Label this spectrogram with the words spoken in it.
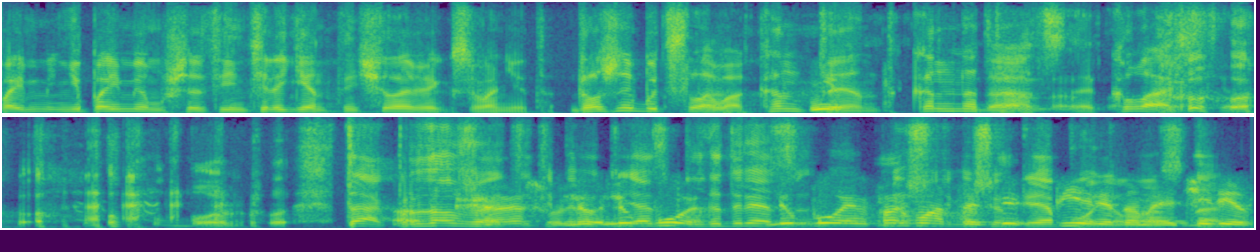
не поймем, что это интеллигентный человек звонит. Должны быть слова контент, Нет. коннотация, да, классика. Так, продолжайте. Любая информация, переданная через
